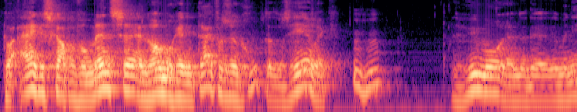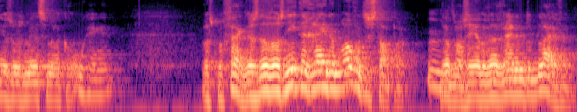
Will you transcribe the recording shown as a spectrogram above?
qua eigenschappen van mensen en homogeniteit van zo'n groep, dat was heerlijk. De humor en de, de, de manier zoals mensen met elkaar omgingen, was perfect. Dus dat was niet een reden om over te stappen. Dat was eerder een reden om te blijven.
